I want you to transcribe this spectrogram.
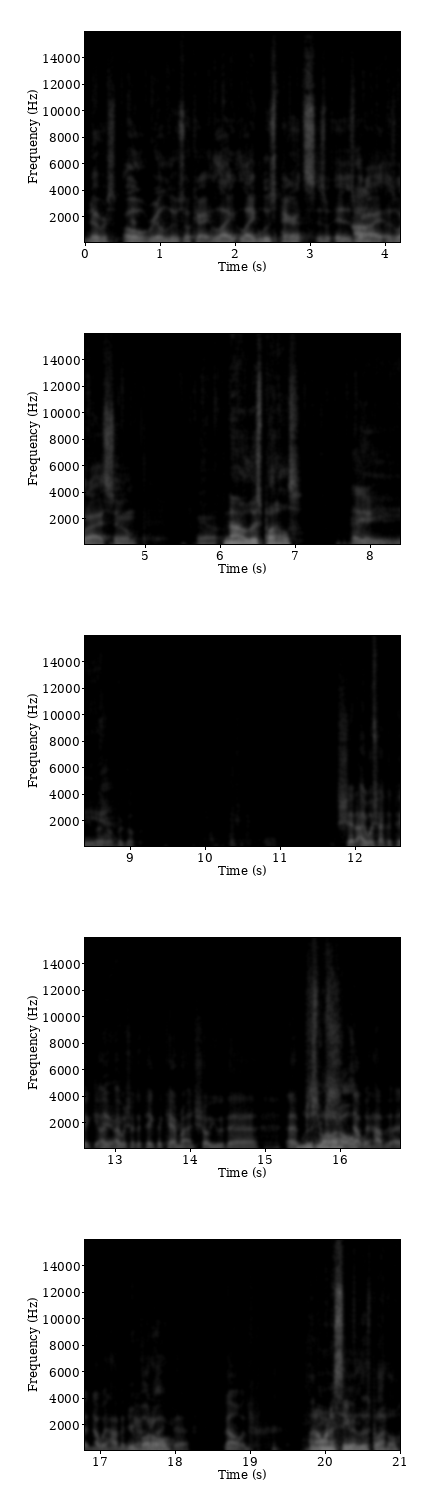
never. s- Oh, real loose. Okay, like like loose parents is is what Oh. I is what I assume. Yeah. No, loose buttholes. Hey, Hey. big up, big up. Shit, I wish I could take you. I, Yeah. I wish I could take the camera and show you the uh, Loose butthole? butthole? that we have uh, that we have in Your here. butthole? Like no, I don't want to see your loose butthole.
